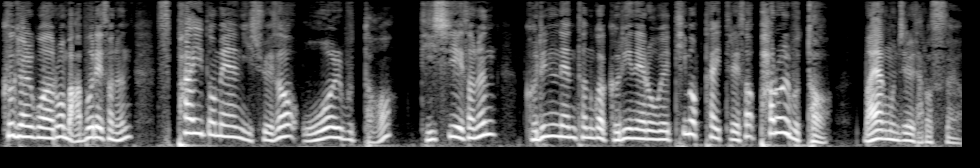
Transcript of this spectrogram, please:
그 결과로 마블에서는 스파이더맨 이슈에서 5월부터 DC에서는 그린랜턴과 그린에로우의 팀업 타이틀에서 8월부터 마약 문제를 다뤘어요.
